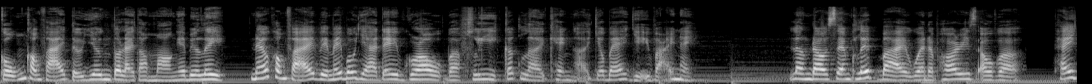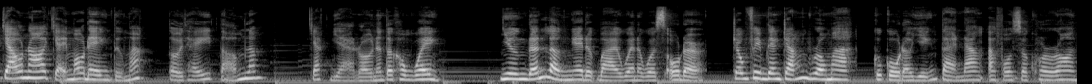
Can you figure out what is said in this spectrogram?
Cũng không phải tự dưng tôi lại tò mò nghe Billy, nếu không phải vì mấy bố già Dave Grohl và Flea cất lời khen ngợi cháu bé dị vải này. Lần đầu xem clip bài When the Party's Over, thấy cháu nó chảy máu đen từ mắt, tôi thấy tởm lắm. Chắc già rồi nên tôi không quen. Nhưng đến lần nghe được bài When I Was Older, trong phim đen trắng Roma của cụ đạo diễn tài năng Alfonso Cuarón,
